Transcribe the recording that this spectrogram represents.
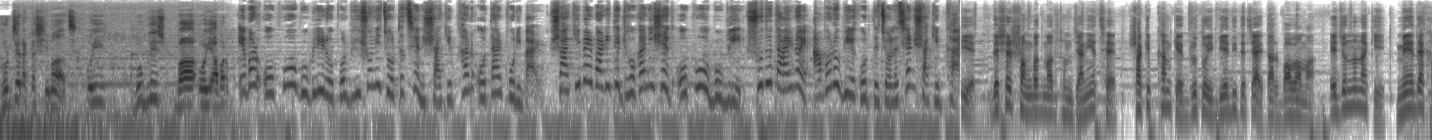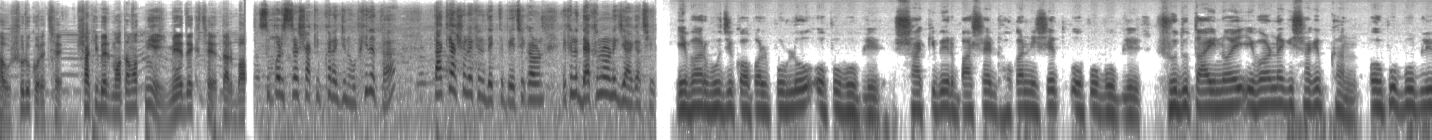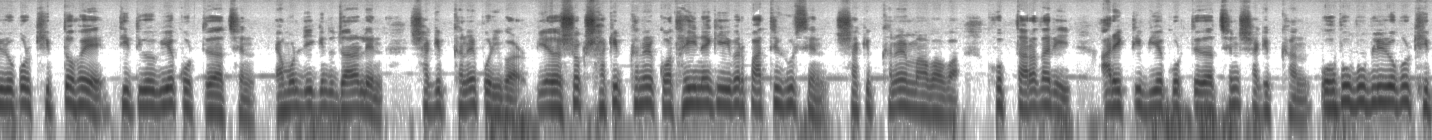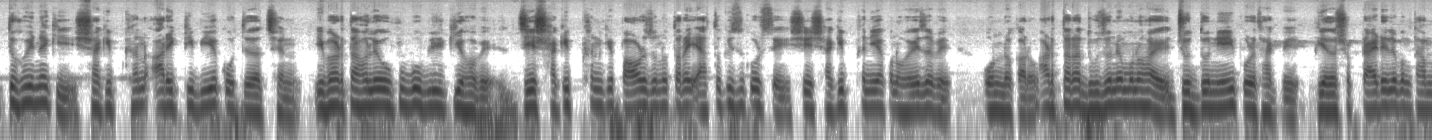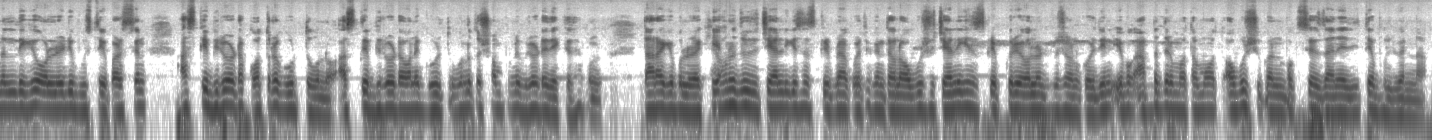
ধৈর্যের একটা সীমা আছে। ওই বুবলিশ বা ওই আবার এবার অপু ও বুবলির ওপর ভীষণই চটেছেন শাকিব খান ও তার পরিবার। শাকিবের বাড়িতে ঢোকা নিষেধ অপু ও বুবলির। শুধু তাই নয় আবারও বিয়ে করতে চলেছেন শাকিব খান। দেশের সংবাদ মাধ্যম জানিয়েছে শাকিব খানকে দ্রুতই বিয়ে দিতে চায় তার বাবা মা। এজন্য নাকি মেয়ে দেখাও শুরু করেছে। শাকিবের মতামত নিয়েই মেয়ে দেখছে তার বাবা সুপারস্টার শাকিব খান একজন অভিনেতা তাকে আসলে এখানে দেখতে পেয়েছে কারণ এখানে দেখানোর অনেক জায়গা ছিল। এবার বুঝি কপাল পুড়ল অপু বুবলির। সাকিবের বাসায় ঢোকা নিষেধ অপু বুবলির। শুধু তাই নয়, এবার নাকি সাকিব খান অপু বুবলির ওপর ক্ষিপ্ত হয়ে তৃতীয় বিয়ে করতে যাচ্ছেন। এমনটি কিন্তু জানালেন সাকিব খানের পরিবার। প্রিয় দর্শক সাকিব খানের কথাই নাকি এবার পাত্রী ঘুরছেন? সাকিব খানের মা বাবা খুব তাড়াতাড়ি আরেকটি বিয়ে করতে যাচ্ছেন সাকিব খান। অপু বুবলির ওপর ক্ষিপ্ত হয়ে নাকি সাকিব খান আরেকটি বিয়ে করতে যাচ্ছেন? এবার তাহলে অপু বুবলির কি হবে? যে সাকিব খানকে পাওয়ার জন্য তারা এত কিছু করছে, সে সাকিব খানই এখন হয়ে যাবে? অন্য কারও। আর তারা দুজনে মনে হয় যুদ্ধ নিয়েই পড়ে থাকবে। প্রিয় দর্শক, টাইটেল এবং থামনেল দেখে অলরেডি বুঝতে পারছেন আজকে ভিডিওটা কতটা গুরুত্বপূর্ণ। আজকে ভিডিওটা অনেক গুরুত্বপূর্ণ, তো সম্পূর্ণ ভিডিওটা দেখতে থাকুন। তার আগে বলে রাখি, এখনও যদি চ্যানেলটিকে সাবস্ক্রাইব না করে থাকেন, তাহলে অবশ্যই চ্যানেলটিকে সাবস্ক্রাইব করে অল নোটিফিকেশন করে দিন এবং আপনাদের মতামত অবশ্যই কমেন্ট বক্সে জানিয়ে দিতে ভুলবেন না।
